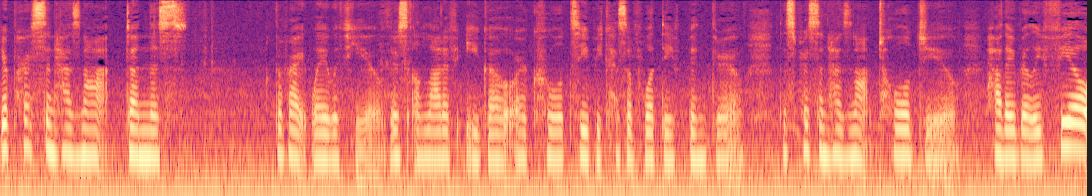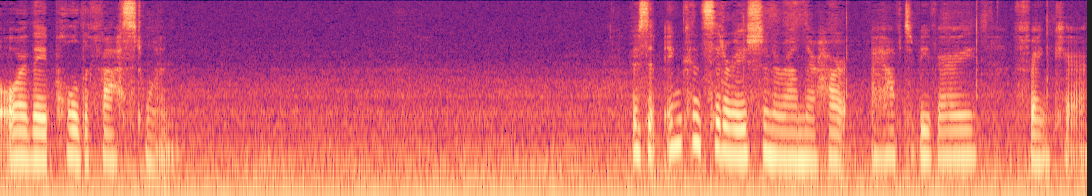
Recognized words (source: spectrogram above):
Your person has not done this the right way with you. There's a lot of ego or cruelty because of what they've been through. This person has not told you how they really feel or they pull the fast one. There's an inconsideration around their heart. I have to be very frank here.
